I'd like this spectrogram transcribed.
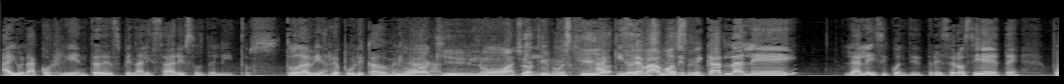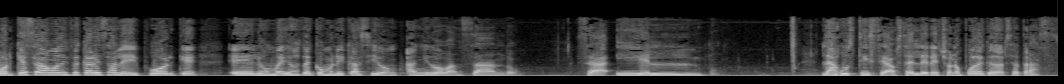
hay una corriente de despenalizar esos delitos. Todavía en República Dominicana. aquí. No O aquí. sea, que no es que la- aquí que se va se a va a hacer. modificar la ley, la ley 5307. ¿Por qué se va a modificar esa ley? Porque eh, los medios de comunicación han ido avanzando. O sea, y el la justicia, o sea, el derecho no puede quedarse atrás.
